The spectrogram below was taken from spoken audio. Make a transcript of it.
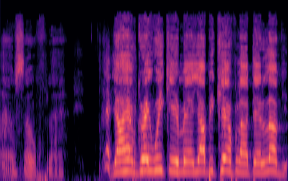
I'm so fly. Y'all have a great weekend, man. Y'all be careful out there. Love you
